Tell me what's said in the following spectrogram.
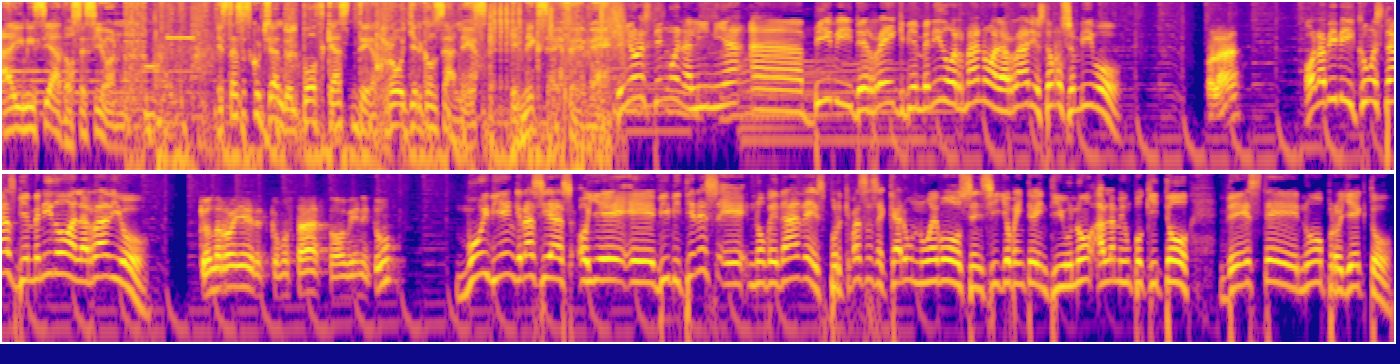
ha iniciado sesión. Estás escuchando el podcast de Roger González en Exa FM. Señores, tengo en la línea a Vivi de Rake. Bienvenido, hermano, a la radio. Estamos en vivo. Hola. Hola, Vivi, ¿cómo estás? Bienvenido a la radio. ¿Qué onda, Roger? ¿Cómo estás? ¿Todo bien? ¿Y tú? Muy bien, gracias. Oye, eh, Vivi, ¿tienes eh, novedades? Porque vas a sacar un nuevo sencillo 2021. Háblame un poquito de este nuevo proyecto.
